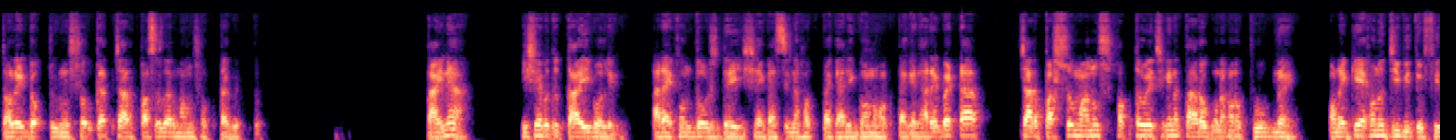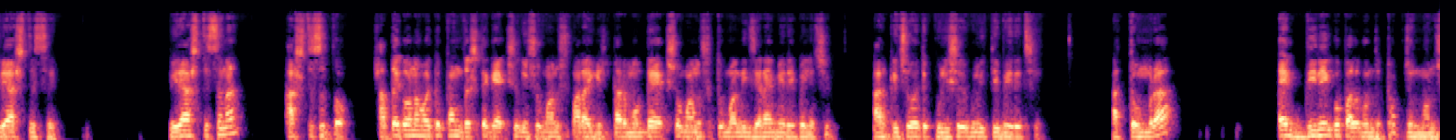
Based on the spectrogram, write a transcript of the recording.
তাহলে ডক্টর ইউনূস সরকার চার পাঁচ হাজার মানুষ হত্যা করতো। তাই না? হিসাবে তো তাই বলে। আর এখন দোষ দেয়, শেখ হাসিনা হত্যাকারী, গণহত্যাকারী। আরে বেটা, চার পাঁচশো মানুষ হত্যা হয়েছে কিনা তারও কোনো এখনও প্রুভ নয় অনেকে এখনও জীবিত, ফিরে আসতেছে। ফিরে আসতেছে না? আসতেছে তো। হাতে গোনা হয়তো পঞ্চাশ থেকে একশো দুশো মানুষ মারা গেছে, তার মধ্যে একশো মানুষ তোমরা নিজেরাই মেরে ফেলেছো, আর কিছু হয়তো পুলিশের গুলিতে মেরেছে। আর তোমরা একদিনে গোপালগঞ্জে পাঁচজন মানুষ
